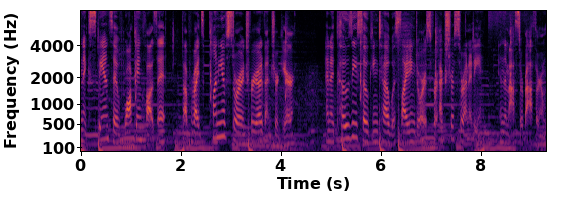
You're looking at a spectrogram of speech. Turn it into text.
an expansive walk-in closet that provides plenty of storage for your adventure gear, and a cozy soaking tub with sliding doors for extra serenity in the master bathroom.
